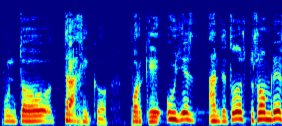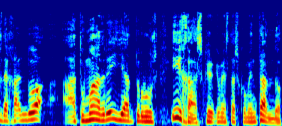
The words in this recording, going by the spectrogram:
punto trágico, porque huyes ante todos tus hombres dejando a, tu madre y a tus hijas, que, que, me estás comentando.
